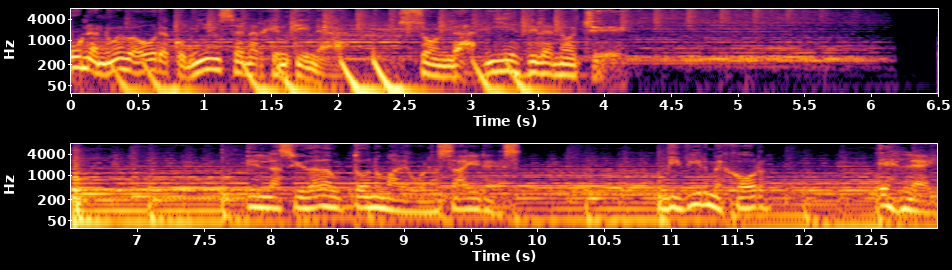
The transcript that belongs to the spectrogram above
Una nueva hora comienza en Argentina. Son las 10 de la noche. En la ciudad autónoma de Buenos Aires, vivir mejor es ley.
